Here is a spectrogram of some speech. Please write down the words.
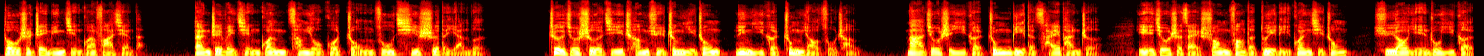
都是这名警官发现的，但这位警官曾有过种族歧视的言论，这就涉及程序争议中另一个重要组成，那就是一个中立的裁判者，也就是在双方的对立关系中需要引入一个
